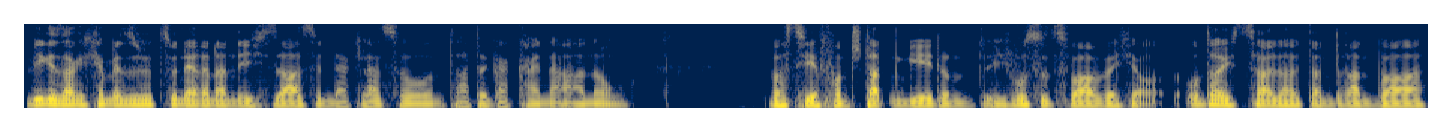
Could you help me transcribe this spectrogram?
wie gesagt, ich kann mir Situationen erinnern, ich saß in der Klasse und hatte gar keine Ahnung, was hier vonstatten geht. Und ich wusste zwar, welche Unterrichtszahl halt dann dran war.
